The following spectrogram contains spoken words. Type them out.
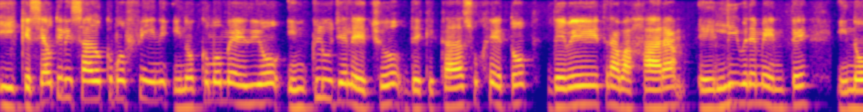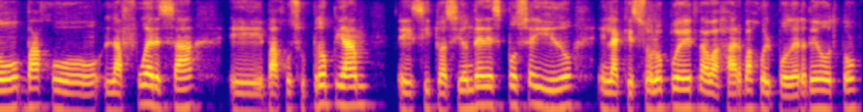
Y que sea utilizado como fin y no como medio incluye el hecho de que cada sujeto debe trabajar eh, libremente y no bajo la fuerza, eh, bajo su propia eh, situación de desposeído en la que solo puede trabajar bajo el poder de otro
